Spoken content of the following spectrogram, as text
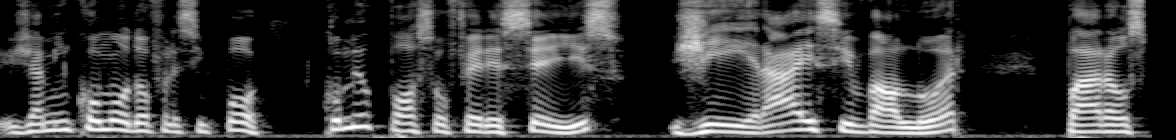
já me incomodou. Falei assim, pô, como eu posso oferecer isso, gerar esse valor para os,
